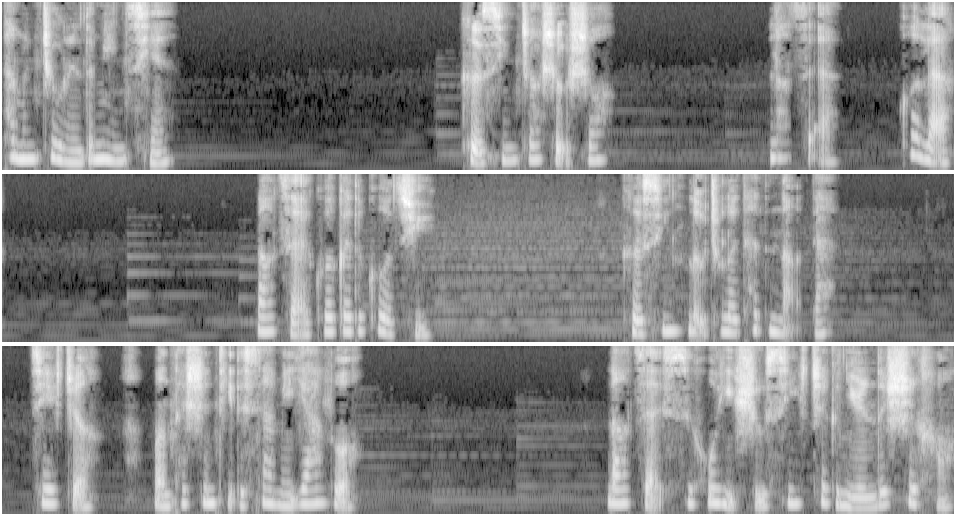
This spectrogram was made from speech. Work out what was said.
他们众人的面前，可心招手说：“老仔，过来。”老仔乖乖的过去。可心搂住了他的脑袋，接着往他身体的下面压落。老仔似乎已熟悉这个女人的嗜好，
